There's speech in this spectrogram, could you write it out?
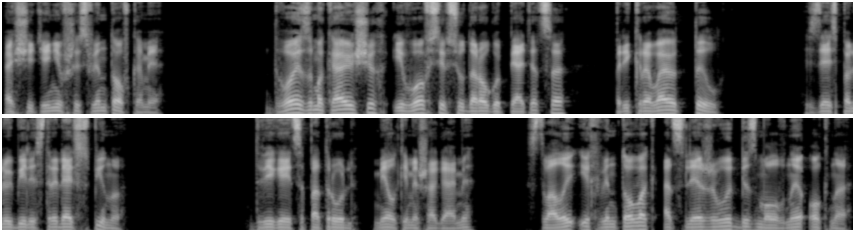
ощетинившись винтовками. Двое замыкающих и вовсе всю дорогу пятятся, прикрывают тыл. Здесь полюбили стрелять в спину. Двигается патруль мелкими шагами. Стволы их винтовок отслеживают безмолвные окна.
